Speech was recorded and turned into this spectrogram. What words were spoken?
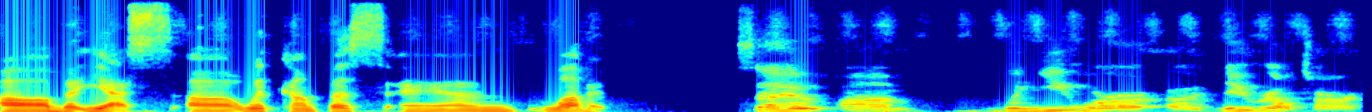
uh, but yes, uh, with Compass and love it. So, um, when you were a new realtor,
